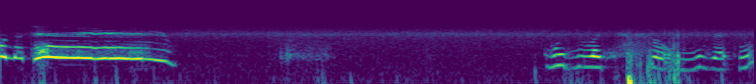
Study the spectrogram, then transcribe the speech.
on the team! Would you like to leave that team?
